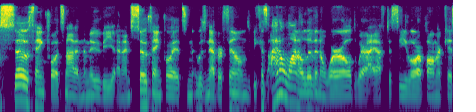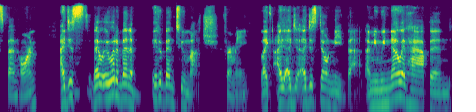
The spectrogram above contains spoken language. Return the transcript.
so thankful it's not in the movie, and I'm so thankful it was never filmed because I don't want to live in a world where I have to see Laura Palmer kiss Ben Horn. I just that it would have been a it have been too much for me. Like I, I, I just don't need that. I mean, we know it happened,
